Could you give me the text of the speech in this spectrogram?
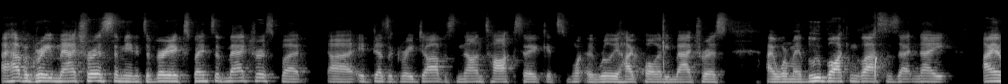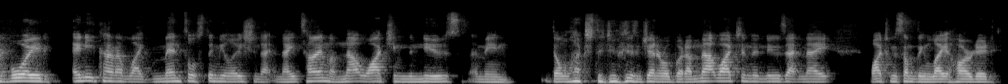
I have a great mattress. I mean, it's a very expensive mattress, but uh, it does a great job. It's non toxic, it's a really high quality mattress. I wear my blue blocking glasses at night. I avoid any kind of like mental stimulation at nighttime. I'm not watching the news. I mean, don't watch the news in general, but I'm not watching the news at night, watching something lighthearted.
